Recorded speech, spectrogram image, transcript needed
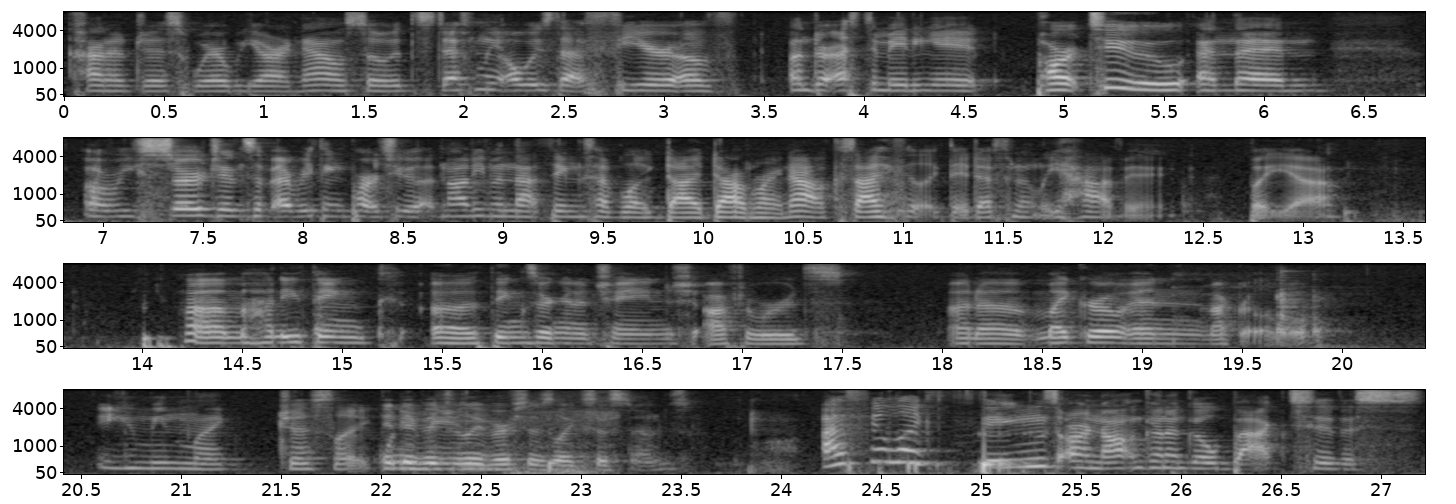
kind of just where we are now. So it's definitely always that fear of underestimating it, part two, and then a resurgence of everything, part two. Not even that things have like died down right now, because I feel like they definitely haven't. But yeah. Um, how do you think uh, things are going to change afterwards on a micro and macro level? You mean like just like what do you Individually versus like systems. I feel like things are not gonna go back to this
